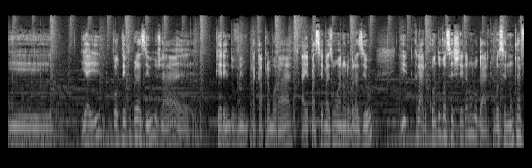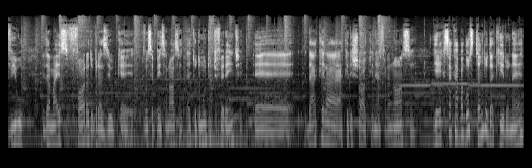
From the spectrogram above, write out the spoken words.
E, e aí voltei pro Brasil já. É, querendo vir para cá para morar. Aí passei mais um ano no Brasil. E, claro, quando você chega num lugar que você nunca viu, ainda mais fora do Brasil, que, é, que você pensa, nossa, é tudo muito diferente, é, dá aquela, aquele choque, né? Fala, nossa. E aí que você acaba gostando daquilo, né?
